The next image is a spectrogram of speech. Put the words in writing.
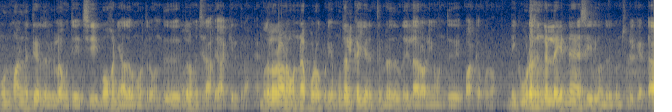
மூணு மாநில தேர்தல்களில் அவங்க ஜெயிச்சு மோகன் யாதவ்னு ஒருத்தர் வந்து முதலமைச்சராக ஆக்கியிருக்கிறாங்க. முதல்வரான ஒன்றா போடக்கூடிய முதல் கையெழுத்துன்றது வந்து எல்லாராலையும் வந்து பார்க்கப்படும். இன்னைக்கு ஊடகங்கள்ல என்ன செய்தி வந்திருக்குன்னு சொல்லி கேட்டா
